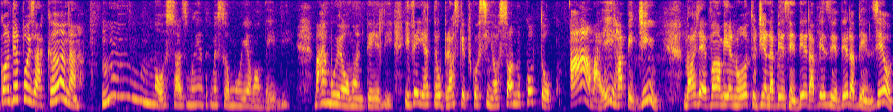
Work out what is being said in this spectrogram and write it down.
quando ele pôs a cana, hum, moço, as manhãs começou a moer a mão dele. Mas moeu a mão dele. E veio até o braço, que ele ficou assim, ó, só no cotoco. Ah, mas aí, rapidinho, nós levamos ele no outro dia na benzedeira, a benzedeira benzeu.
